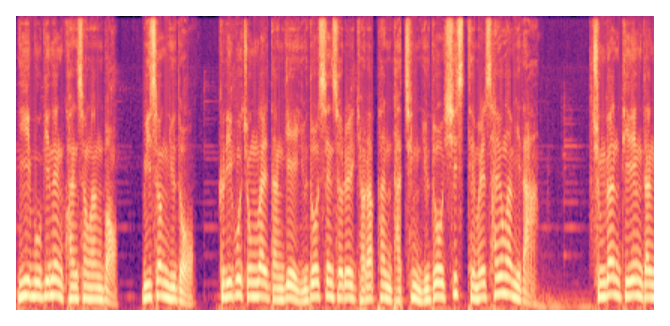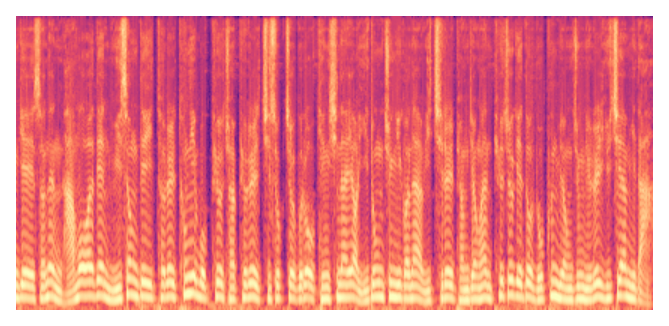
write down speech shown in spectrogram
이 무기는 관성항법, 위성 유도, 그리고 종말 단계 유도 센서를 결합한 다층 유도 시스템을 사용합니다. 중간 비행 단계에서는 암호화된 위성 데이터를 통해 목표 좌표를 지속적으로 갱신하여 이동 중이거나 위치를 변경한 표적에도 높은 명중률을 유지합니다.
